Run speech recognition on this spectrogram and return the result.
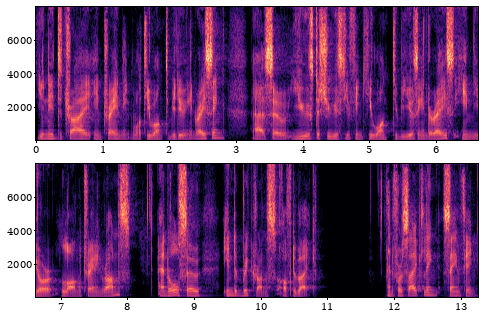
You need to try in training what you want to be doing in racing. Uh, so use the shoes you think you want to be using in the race in your long training runs, and also in the brick runs of the bike. And for cycling, same thing.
